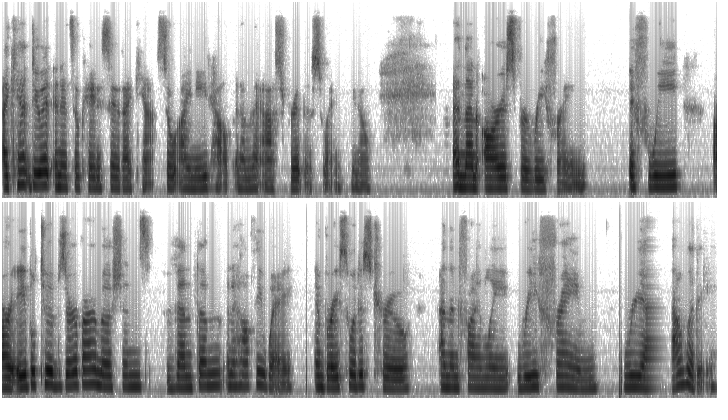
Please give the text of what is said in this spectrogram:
I can't do it and it's okay to say that i can't. So i need help and i'm going to ask for it this way you know and then r is for reframe. If we are able to observe our emotions vent them in a healthy way embrace what is true and then finally reframe reality.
